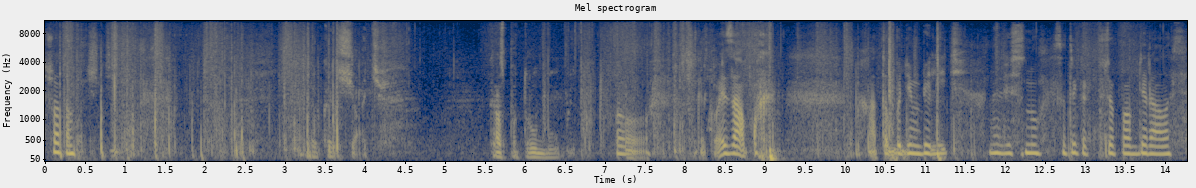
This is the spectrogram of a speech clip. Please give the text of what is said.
Что там? Докачать. Раз по трубу. О, какой запах. Хату будем белить на весну. Смотри, как все пообдиралось.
